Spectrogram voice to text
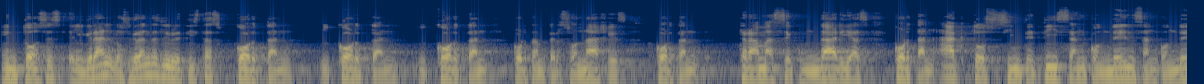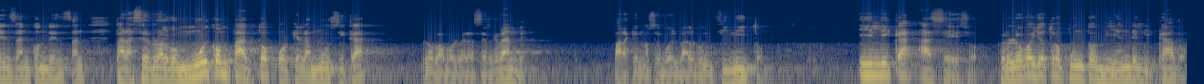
Entonces, los grandes libretistas cortan y cortan y cortan, cortan personajes, cortan tramas secundarias, cortan actos, sintetizan, condensan, condensan, condensan, para hacerlo algo muy compacto porque la música lo va a volver a hacer grande, para que no se vuelva algo infinito. Ílica hace eso, pero luego hay otro punto bien delicado.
